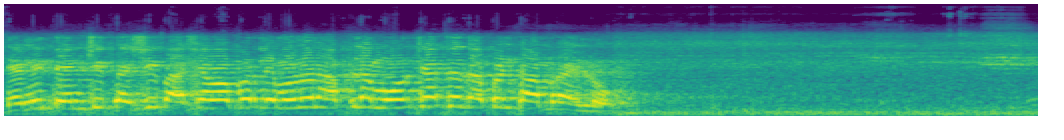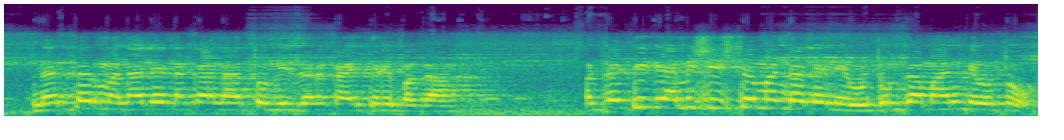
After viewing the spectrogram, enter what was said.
त्यांनी त्यांची तशी भाषा वापरली म्हणून आपल्या मोर्चातच आपण ठाम राहिलो. नंतर म्हणाले नका ना तुम्ही जर काहीतरी बघा. म्हटलं ठीक आहे आम्ही शिष्टमंडळ नेऊ तुमचा मान ठेवतो.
